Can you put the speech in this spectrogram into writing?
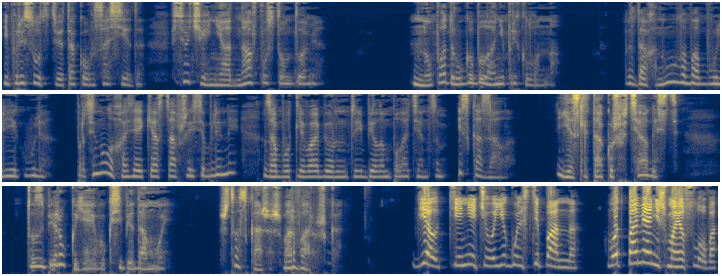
и присутствие такого соседа. Все чай не одна в пустом доме. Но подруга была непреклонна. Вздохнула бабуля Ягуля, протянула хозяйке оставшиеся блины, заботливо обернутые белым полотенцем, и сказала, «Если так уж в тягость, то заберу-ка я его к себе домой. Что скажешь, Варварушка?» «Делать тебе нечего, Егуль Степанна! Вот помянешь мое слово,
